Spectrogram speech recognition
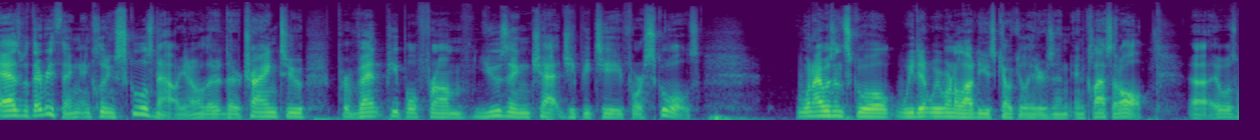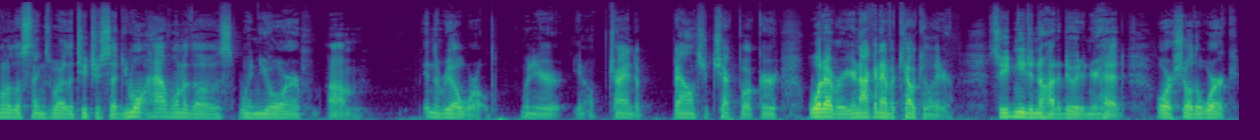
as with everything, including schools now, you know, they're, they're trying to prevent people from using Chat GPT for schools. When I was in school, we didn't we weren't allowed to use calculators in, in class at all. Uh, it was one of those things where the teacher said you won't have one of those when you're um, in the real world, when you're you know trying to balance your checkbook or whatever. You're not going to have a calculator, so you need to know how to do it in your head or show the work.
